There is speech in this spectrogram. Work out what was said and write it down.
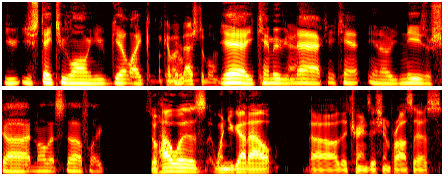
you you stay too long and you get like become a vegetable yeah, you can't move your Yeah. neck, you can't, you know, your knees are shot and all that stuff. Like, so how was when you got out uh, the transition process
